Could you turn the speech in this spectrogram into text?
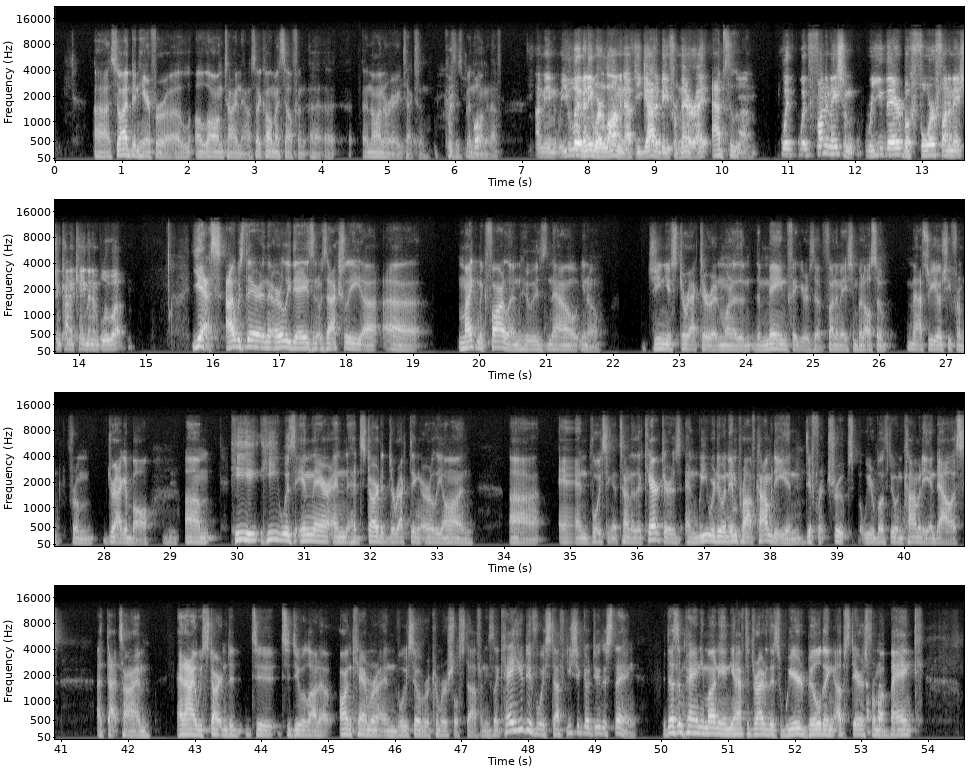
Uh, so I've been here for a, a, long time now. So I call myself an, a, an honorary Texan because it's been well, long enough. I mean, you live anywhere long enough, you got to be from there, right? Absolutely. Um, with with Funimation, were you there before Funimation kind of came in and blew up? Yes, I was there in the early days, and it was actually uh, uh, Mike McFarland, who is now you know genius director and one of the, the main figures of Funimation, but also Master Roshi from from Dragon Ball. Mm-hmm. Um, he he was in there and had started directing early on. Uh, and voicing a ton of the characters. And we were doing improv comedy in different troupes, but we were both doing comedy in Dallas at that time. And I was starting to to to do a lot of on camera and voiceover commercial stuff. And he's like, "Hey, you do voice stuff. You should go do this thing. It doesn't pay any money, and you have to drive to this weird building upstairs from a bank."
